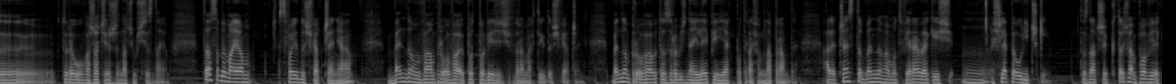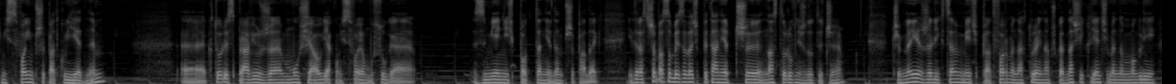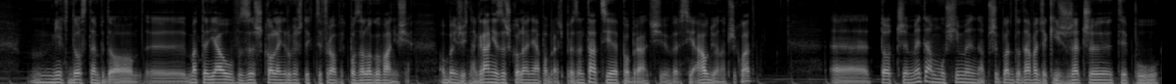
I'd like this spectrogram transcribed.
które uważacie, że na czymś się znają. Te osoby mają swoje doświadczenia, będą wam próbowały podpowiedzieć w ramach tych doświadczeń. Będą próbowały to zrobić najlepiej, jak potrafią, naprawdę. Ale często będą wam otwierały jakieś mm, ślepe uliczki. To znaczy, ktoś wam powie o jakimś swoim przypadku jednym, który sprawił, że musiał jakąś swoją usługę zmienić pod ten jeden przypadek. I teraz trzeba sobie zadać pytanie, czy nas to również dotyczy. Czy my, jeżeli chcemy mieć platformę, na której na przykład nasi klienci będą mogli mm, mieć dostęp do y, materiałów ze szkoleń, również tych cyfrowych, po zalogowaniu się, obejrzeć nagranie ze szkolenia, pobrać prezentację, pobrać wersję audio na przykład, E, to czy my tam musimy na przykład dodawać jakieś rzeczy typu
